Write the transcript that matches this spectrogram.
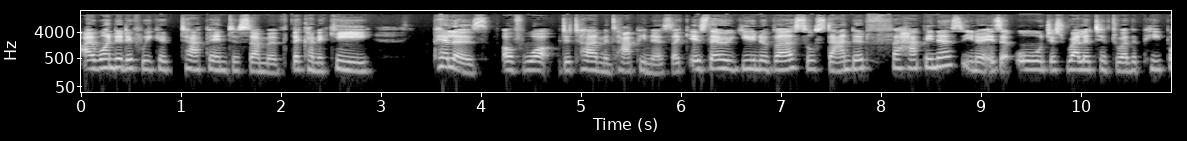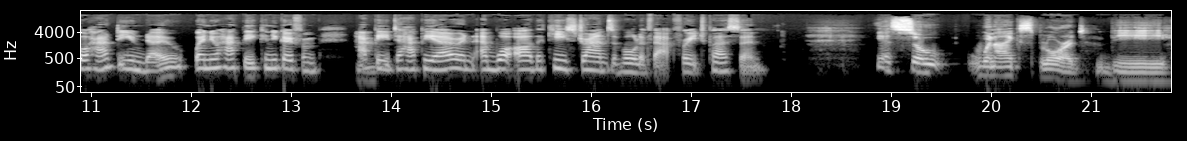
I wondered if we could tap into some of the kind of key pillars of what determines happiness. Like is there a universal standard for happiness? You know is it all just relative to other people? How do you know when you're happy? Can you go from mm. happy to happier? And and what are the key strands of all of that for each person? Yes so when i explored the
